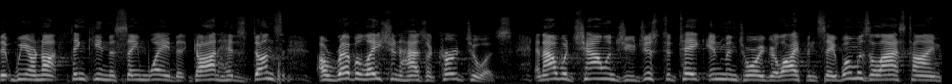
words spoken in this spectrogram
that we are not thinking the same way, that God has done, a revelation has occurred to us. And I would challenge you just to take inventory of your life and say, when was the last time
